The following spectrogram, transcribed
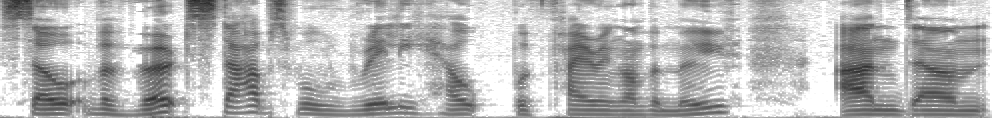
So the vert stabs will really help with firing on the move. And um,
